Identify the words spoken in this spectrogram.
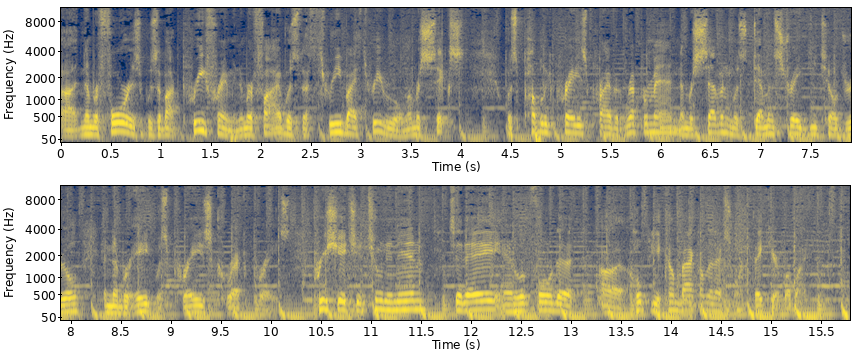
Uh, number four is, was about pre-framing. Number five was the three by three rule. Number six was public praise, private reprimand. Number seven was demonstrate, detail, drill. And number eight was praise, correct praise. Appreciate you tuning in today and look forward to, uh, hope you come back on the next one. Take care. Bye bye.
